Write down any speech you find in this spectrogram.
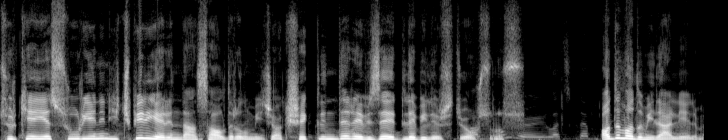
Türkiye'ye Suriye'nin hiçbir yerinden saldırılmayacak şeklinde revize edilebilir diyorsunuz. Adım adım ilerleyelim.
